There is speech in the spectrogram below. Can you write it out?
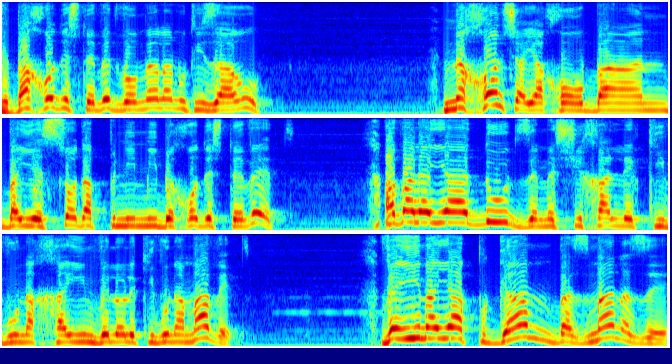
ובא חודש טבת ואומר לנו, תיזהרו. נכון שהיה חורבן ביסוד הפנימי בחודש טבת, אבל היהדות זה משיכה לכיוון החיים ולא לכיוון המוות. ואם היה פגם בזמן הזה,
